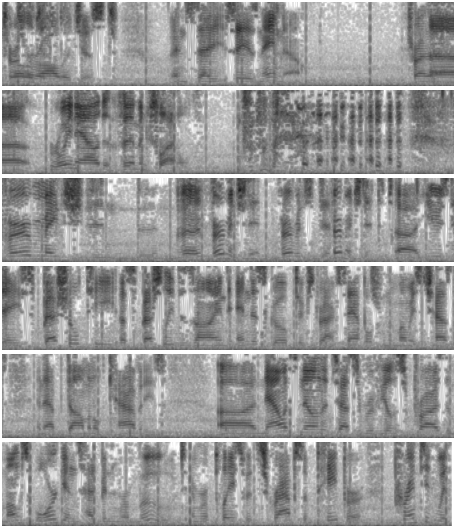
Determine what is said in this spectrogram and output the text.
gastroenterologist. And say say his name now. Try that. Uh, Roynaud Vermenschladel. Vermigden. Ver-. Vermigedin. uh, used a specialty, a specially designed endoscope to extract samples from the mummy's chest and abdominal cavities. Uh, now it's known the tests have revealed a surprise. The monk's organs had been removed and replaced with scraps of paper printed with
